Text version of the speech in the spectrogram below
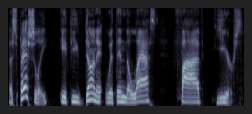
Especially if you've done it within the last five years.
